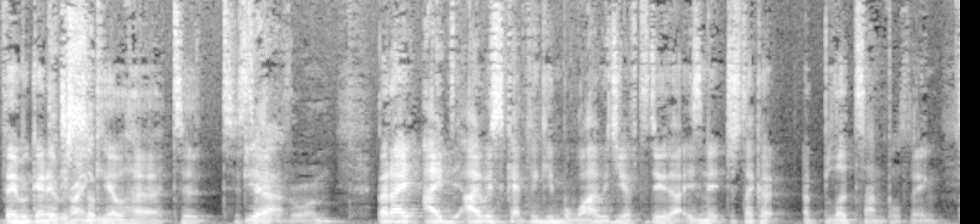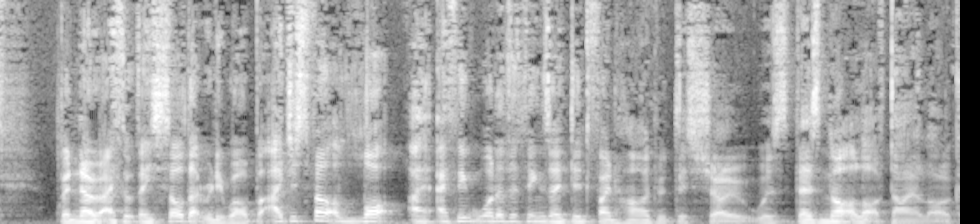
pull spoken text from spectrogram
they were going to try and some- kill her to, to save Yeah. everyone. But I, I, I was kept thinking, well, why would you have to do that? Isn't it just like a, a blood sample thing? But no, I thought they sold that really well. But I just felt a lot. I, I think one of the things I did find hard with this show was there's not a lot of dialogue,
